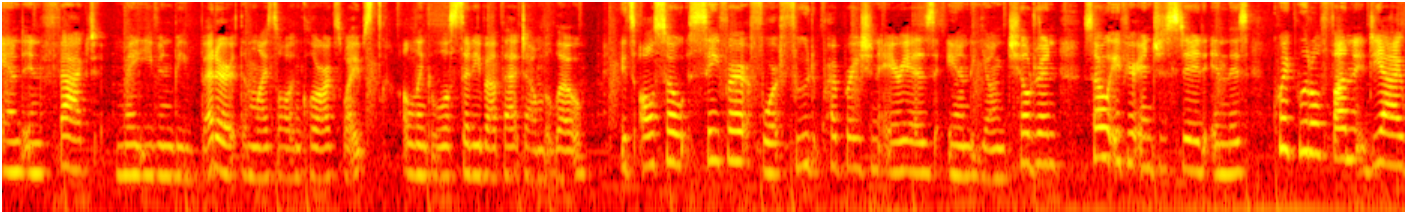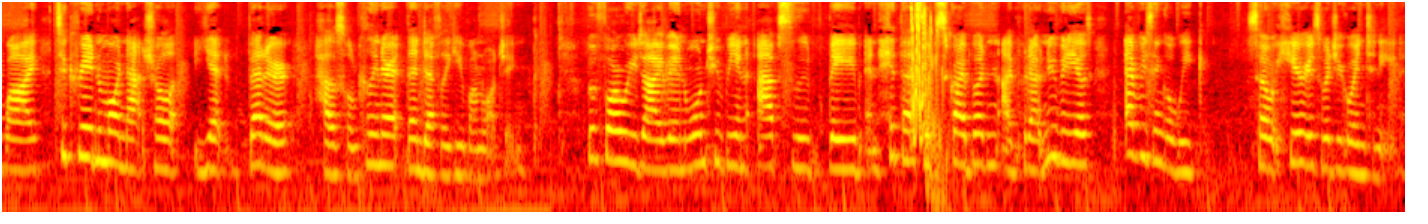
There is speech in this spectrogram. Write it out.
and in fact may even be better than Lysol and Clorox wipes. I'll link a little study about that down below. It's also safer for food preparation areas and young children, so if you're interested in this quick little fun DIY to create a more natural yet better household cleaner, then definitely keep on watching. Before we dive in, won't you be an absolute babe and hit that subscribe button? I put out new videos every single week. So here is what you're going to need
